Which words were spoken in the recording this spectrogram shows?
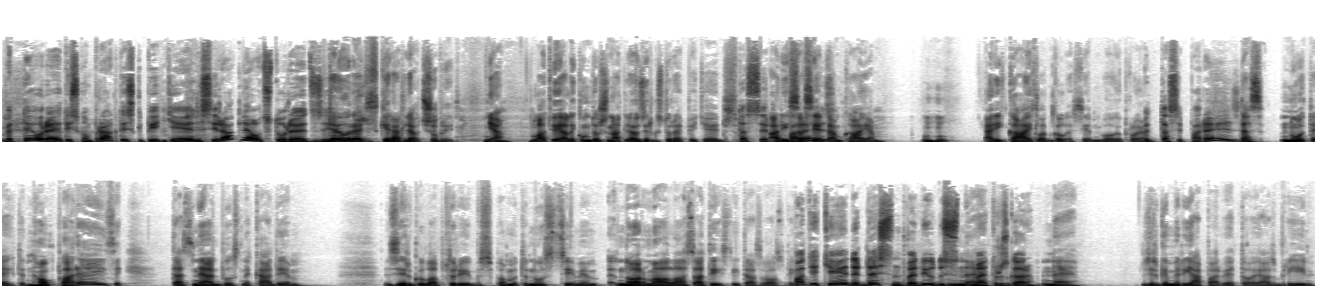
Bet teorētiski un praktiski pie ķēdes ir atļauts turēt zirgus? Teorētiski ir atļauts šobrīd. Jā, Latvijā likumdošana atļauj zirgus turēt pie ķēdes. Tas ir arī pareizi? sasietām kājām. Uh mhm. -huh. Arī kājas latgalēs ir vēl joprojām. Bet tas ir pareizi? Tas noteikti nav pareizi. Tas neatbilst nekādiem zirgu labturības pamata nosacījumiem normālās attīstītās valstīs. Pat ja ķēde ir 10 vai 20 nē, metrus gara. Nē, zirgam ir jāpārvietojās brīvi.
